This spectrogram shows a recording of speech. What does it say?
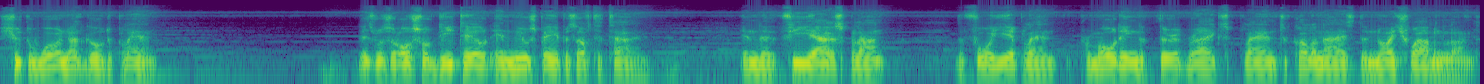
should the war not go to plan. This was also detailed in newspapers of the time. In the Vierjahresplan, the four-year plan, promoting the Third Reich's plan to colonize the Neuschwabenland.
